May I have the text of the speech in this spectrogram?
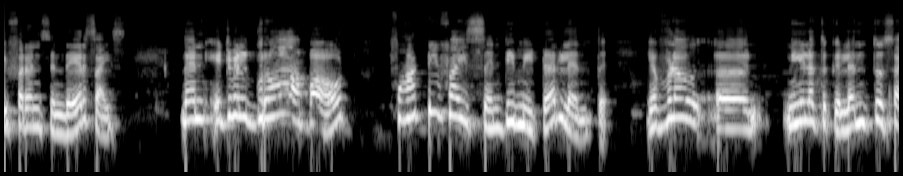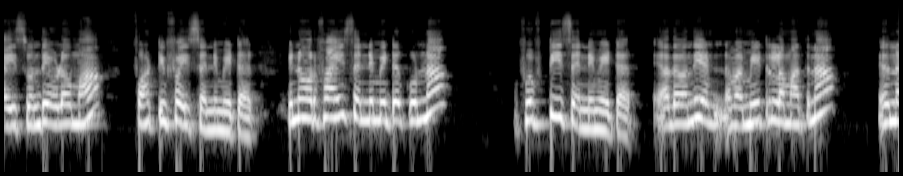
difference in their size then it will grow about forty five centimetre length எவ்வளோ நீளத்துக்கு லென்த்து சைஸ் வந்து எவ்வளோமா ஃபார்ட்டி ஃபைவ் சென்டிமீட்டர் இன்னும் ஒரு ஃபைவ் சென்டிமீட்டருக்குன்னா ஃபிஃப்டி சென்டிமீட்டர் அதை வந்து என்- நம்ம மீட்டரில் மாற்றினா என்ன?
